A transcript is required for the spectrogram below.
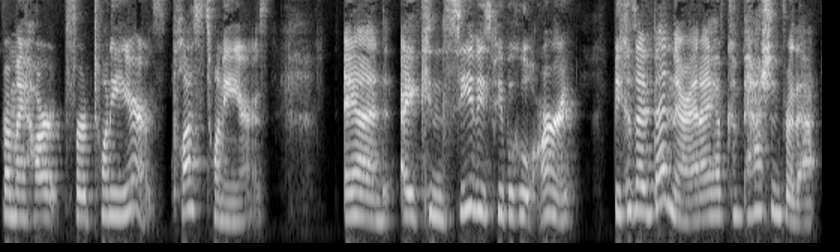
from my heart for 20 years, plus 20 years. And I can see these people who aren't because I've been there and I have compassion for that.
